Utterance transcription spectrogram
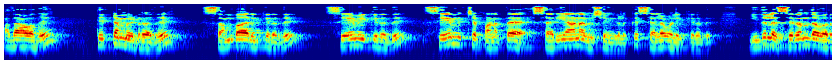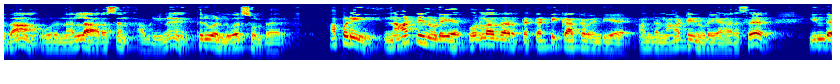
அதாவது திட்டமிடுறது சம்பாதிக்கிறது சேமிக்கிறது சேமிச்ச பணத்தை சரியான விஷயங்களுக்கு செலவழிக்கிறது. இதுல சிறந்தவர் தான் ஒரு நல்ல அரசன் அப்படின்னு திருவள்ளுவர் சொல்றாரு. அப்படி நாட்டினுடைய பொருளாதாரத்தை கட்டி காக்க வேண்டிய அந்த நாட்டினுடைய அரசர் இந்த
